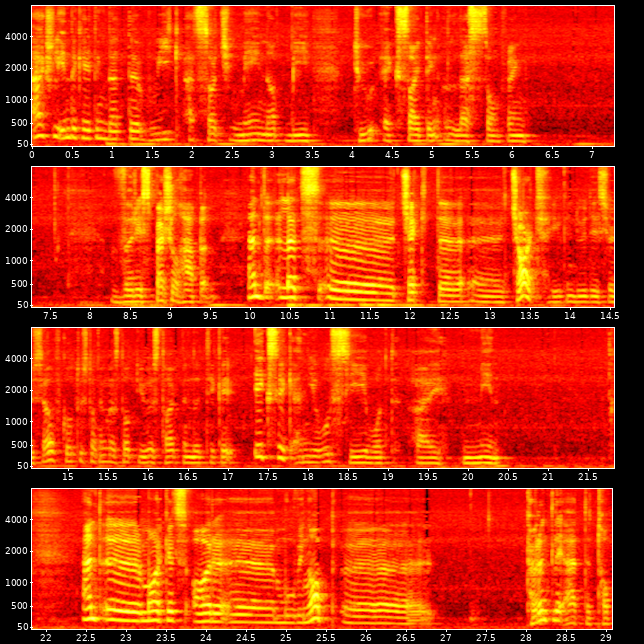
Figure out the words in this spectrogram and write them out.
actually indicating that the week as such may not be too exciting unless something very special happen. And let's uh, check the uh, chart. You can do this yourself. Go to stockinvest.us, type in the ticker IXIC, and you will see what I mean. And uh, markets are uh, moving up. Uh, currently at the top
